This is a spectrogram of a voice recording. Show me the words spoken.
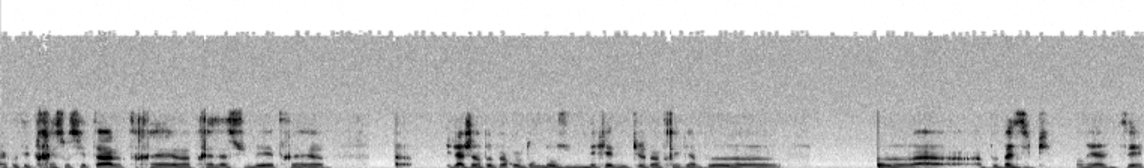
un côté très sociétal, très, euh, très assumé, très. euh, et là, j'ai un peu peur qu'on tombe dans une mécanique d'intrigue un peu, un peu, basique en réalité,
